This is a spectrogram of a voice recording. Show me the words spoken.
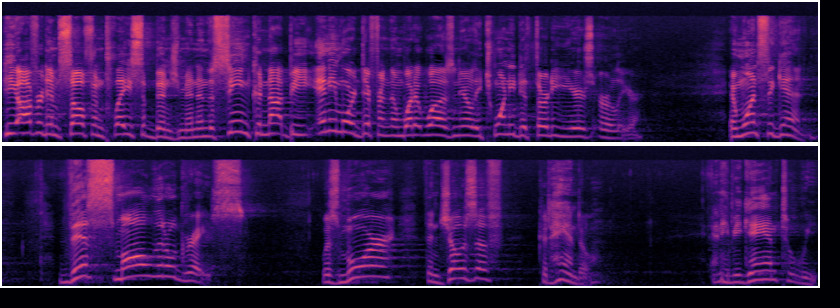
he offered himself in place of Benjamin, and the scene could not be any more different than what it was nearly 20 to 30 years earlier. And once again, this small little grace was more than Joseph could handle. And he began to weep.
